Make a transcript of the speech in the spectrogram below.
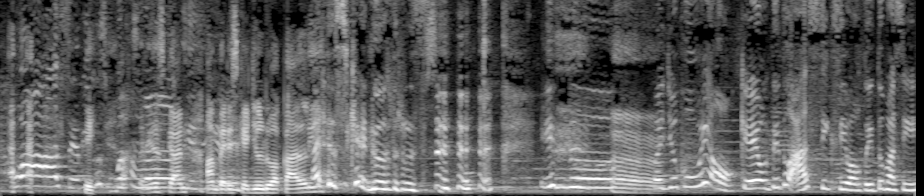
wah serius banget. Serius kan? Gitu, Hampir di iya. schedule dua kali. Ada schedule terus. itu Eh. Pak Jokowi oke waktu itu asik sih waktu itu masih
